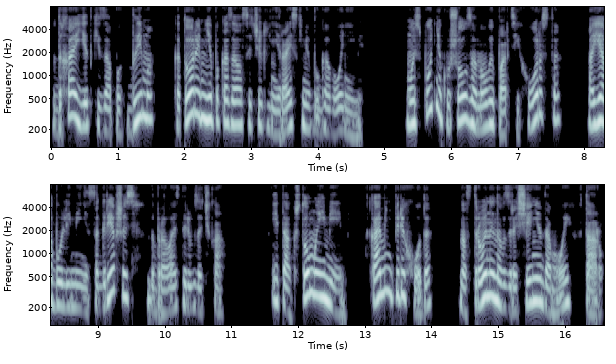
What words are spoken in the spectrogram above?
вдыхая едкий запах дыма, который мне показался чуть ли не райскими благовониями. Мой спутник ушел за новой партией хвороста, а я, более-менее согревшись, добралась до рюкзачка. Итак, что мы имеем? Камень перехода, настроенный на возвращение домой, в Тару.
